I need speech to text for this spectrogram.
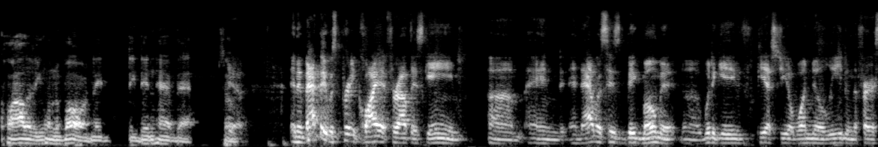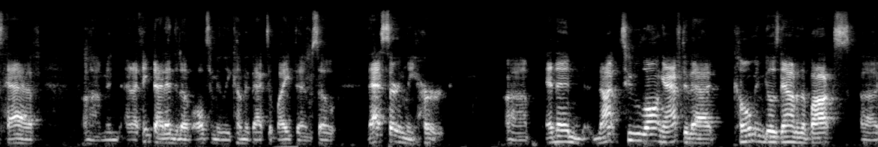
quality on the ball, and they they didn't have that. So yeah, and Mbappe was pretty quiet throughout this game, um, and and that was his big moment. Uh, would have gave PSG a one 0 lead in the first half, um, and and I think that ended up ultimately coming back to bite them. So that certainly hurt. Uh, and then not too long after that, Coman goes down in the box. Uh,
